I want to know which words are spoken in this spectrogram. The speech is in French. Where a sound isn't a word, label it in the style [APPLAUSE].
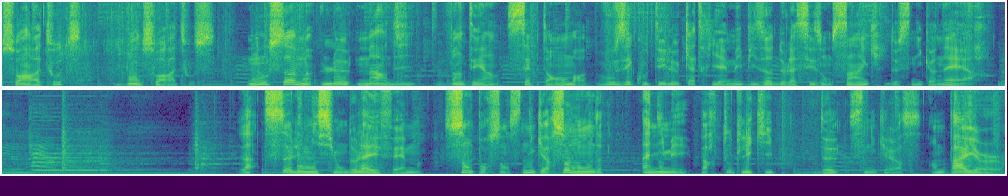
Bonsoir à toutes, bonsoir à tous. Nous sommes le mardi 21 septembre. Vous écoutez le quatrième épisode de la saison 5 de Sneak on Air. La seule émission de la FM 100% sneakers au monde, animée par toute l'équipe de Sneakers Empire.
